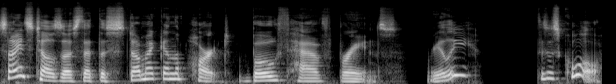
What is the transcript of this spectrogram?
Science tells us that the stomach and the heart both have brains. Really? This is cool.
